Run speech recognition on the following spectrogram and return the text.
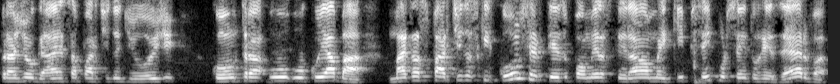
para jogar essa partida de hoje contra o, o, Cuiabá. Mas as partidas que com certeza o Palmeiras terá uma equipe 100% reserva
